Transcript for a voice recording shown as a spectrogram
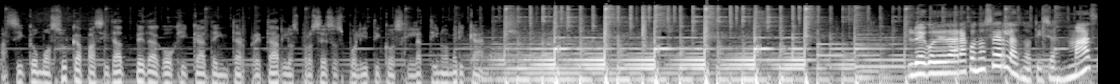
así como su capacidad pedagógica de interpretar los procesos políticos latinoamericanos. Luego de dar a conocer las noticias más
